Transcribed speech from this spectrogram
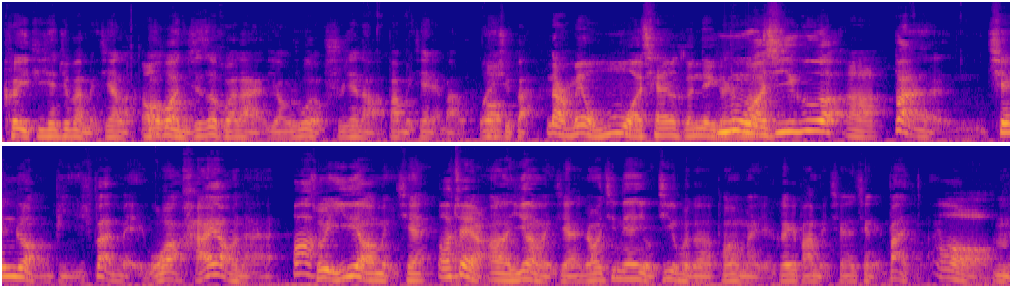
可以提前去办美签了。哦包括你这次回来，要如果有时间的话，把美签也办了，我也去办。那儿没有墨签和那个墨西哥啊办签证比办美国还要难，啊。所以一定要美签。哦这样。啊，一定要美签。然后今天有机会的朋友们也可以把美签先给办下来。哦，嗯，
